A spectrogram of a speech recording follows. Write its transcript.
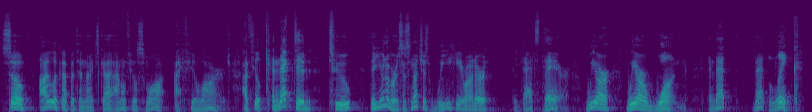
So I look up at the night sky. I don't feel small. I feel large. I feel connected to the universe. It's not just we here on Earth, and that's there. We are we are one, and that that link,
